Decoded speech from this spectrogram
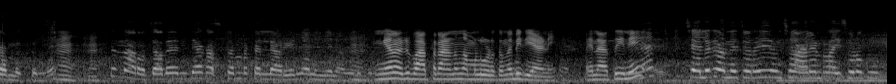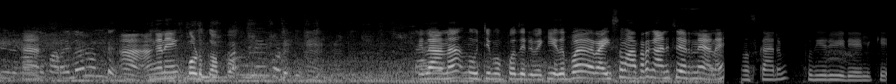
ചിക്കൻ വെക്കുന്നു ഇത് നിറച്ച്. അത് എന്റെ കസ്റ്റമർക്കെല്ലാം അറിയാം ഞാൻ ഇങ്ങനെ ഇങ്ങനെ ഒരു പാത്രമാണ് നമ്മൾ കൊടുക്കുന്ന ബിരിയാണി. അതിനകത്ത് ഇനി ചിലർ വന്ന് ചെറിയ ചാലൻ റൈസ് കൂടെ കൂട്ടി ഇടണമെന്ന് പറയുന്നവരുണ്ട്. ആ അങ്ങനെ കൊടുക്കും അപ്പോൾ കൊടുക്കും. ഇതാണ് നൂറ്റി മുപ്പത് രൂപയ്ക്ക്. ഇതിപ്പോൾ റൈസ് മാത്രം കാണിച്ചു തരുന്നതാണ്. നമസ്കാരം. പുതിയൊരു വീഡിയോയിലേക്ക്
